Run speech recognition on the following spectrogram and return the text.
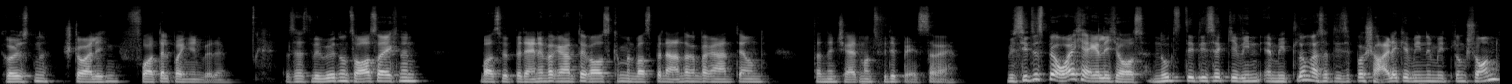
größten steuerlichen Vorteil bringen würde. Das heißt, wir würden uns ausrechnen, was wird bei deiner Variante rauskommen, was bei der anderen Variante und dann entscheiden wir uns für die bessere. Wie sieht es bei euch eigentlich aus? Nutzt ihr diese Gewinnermittlung, also diese pauschale Gewinnermittlung schon?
